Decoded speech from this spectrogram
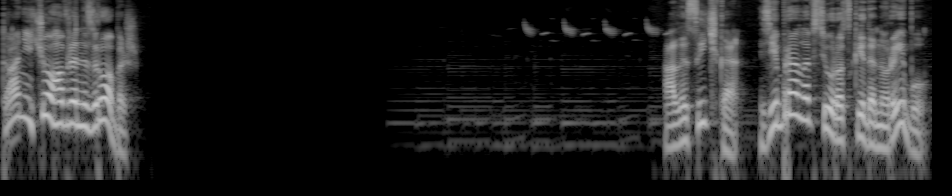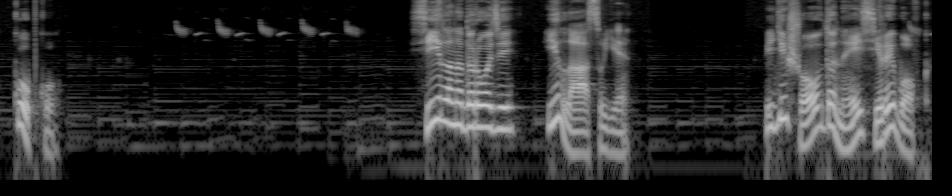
та нічого вже не зробиш. А лисичка зібрала всю розкидану рибу кубку. Сіла на дорозі і ласує. Підійшов до неї сірий вовк.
